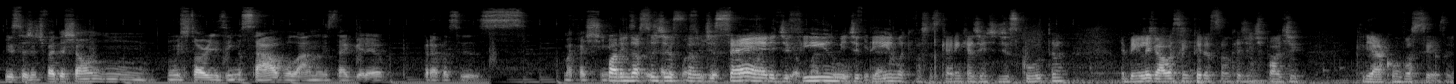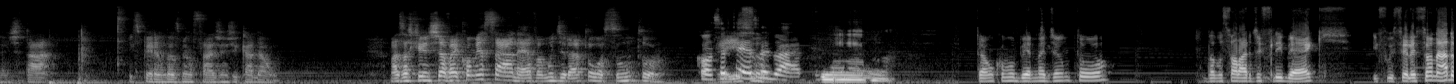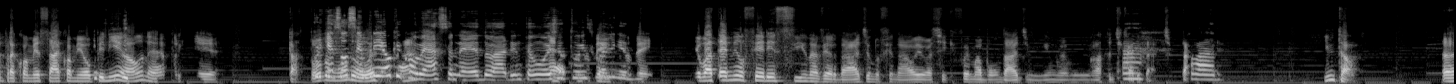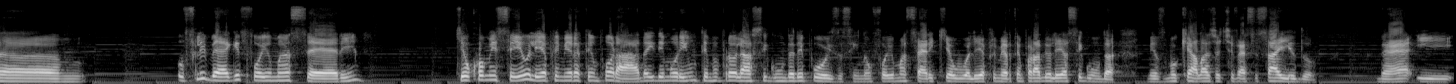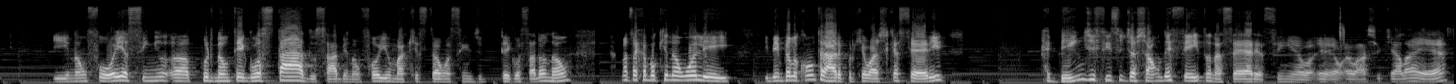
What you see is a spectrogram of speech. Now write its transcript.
Isso, a gente vai deixar um, um, um storyzinho salvo lá no Instagram para vocês uma caixinha. Podem dar sugestão de série, de filme, de tema que vocês querem que a gente discuta. É bem legal essa interação que a gente pode criar com vocês. A gente está esperando as mensagens de cada um. Mas acho que a gente já vai começar, né? Vamos direto ao assunto. Com é certeza, é Eduardo. Então, como o Berna adiantou, vamos falar de Fleabag. E fui selecionado para começar com a minha opinião, né? Porque tá todo Porque mundo sou sempre hoje, eu que tá? começo, né, Eduardo? Então hoje É, eu tô tudo bem, escolhido. tudo bem. Eu até me ofereci, na verdade, no final. Eu achei que foi uma bondade minha, um ato de Ah. caridade. Tá. Claro. Então, ahn, o Fleabag foi uma série que eu comecei, eu olhei a primeira temporada e demorei um tempo pra olhar a segunda depois, assim, não foi uma série que eu olhei a primeira temporada e olhei a segunda, mesmo que ela já tivesse saído, né? E, e não foi assim ah, por não ter gostado, sabe? Não foi uma questão assim de ter gostado ou não, mas acabou que não olhei. E bem pelo contrário, porque eu acho que a série é bem difícil de achar um defeito na série, assim, eu, eu, eu acho que ela é.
